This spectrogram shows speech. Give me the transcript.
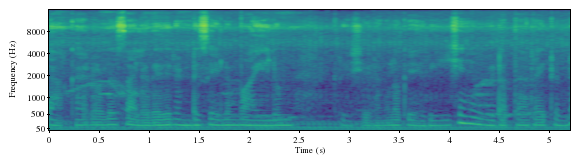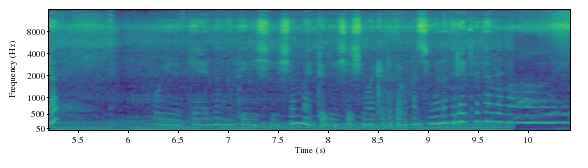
ഡാർക്കായിട്ടുള്ള സ്ഥലം അതായത് രണ്ട് സൈഡിലും വയലും കൃഷിയിടങ്ങളൊക്കെ ഏകദേശം ഞാൻ വീടെത്താറായിട്ടുണ്ട്. അപ്പോൾ ഇതൊക്കെയായിരുന്നു ഇന്നത്തെ വിശേഷം. മറ്റൊരു വിശേഷമായിട്ട് അടുത്ത പ്രാവശ്യം ബൈ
